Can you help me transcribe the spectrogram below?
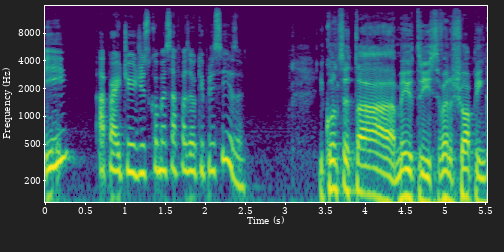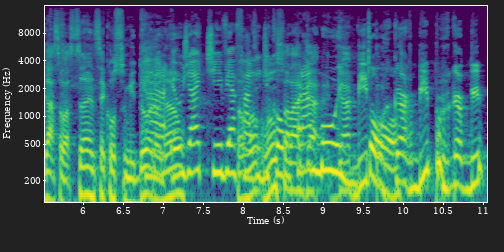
E a partir disso começar a fazer o que precisa. E quando você tá meio triste, você vai no shopping, gasta bastante, você é consumidor Cara, ou não? eu já tive a Então, fase vamos- de vamos comprar falar muito. Gabi por Gabi por Gabi.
